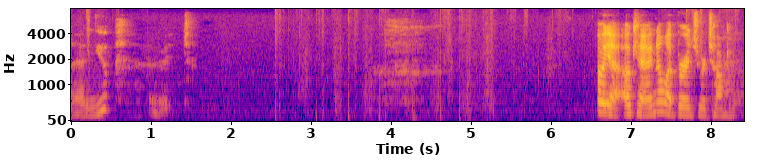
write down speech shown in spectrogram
that Alright. Oh yeah, okay, I know what bridge we're talking about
